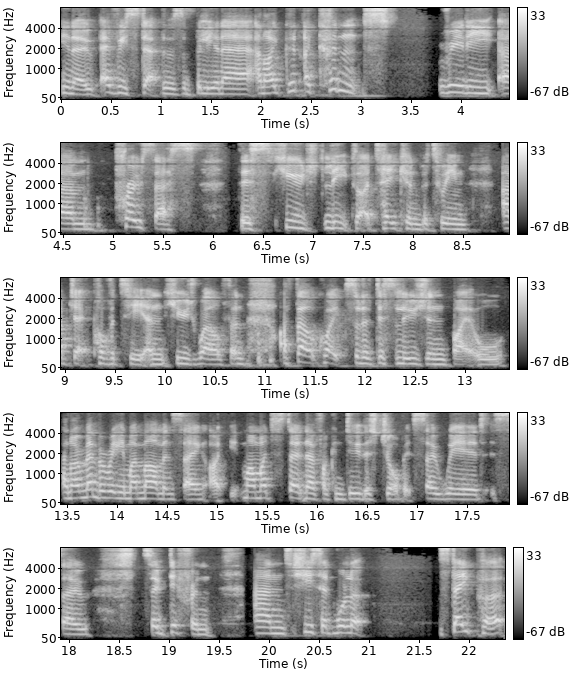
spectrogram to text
You know, every step there was a billionaire, and I could I couldn't really um, process this huge leap that I'd taken between abject poverty and huge wealth. And I felt quite sort of disillusioned by it all. And I remember ringing my mum and saying, Mum, I just don't know if I can do this job. It's so weird. It's so, so different. And she said, Well, look, stay put.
